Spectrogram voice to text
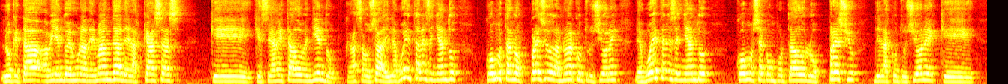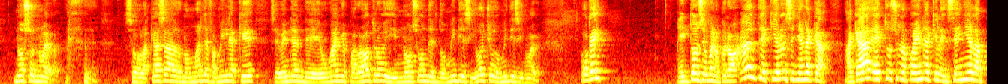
lo que está habiendo es una demanda de las casas que, se han estado vendiendo, casas usadas. Y les voy a estar enseñando cómo están los precios de las nuevas construcciones. Les voy a estar enseñando cómo se han comportado los precios de las construcciones que no son nuevas. son las casas normales de familias que se venden de un año para otro y no son del 2018 2019. ¿Ok? Entonces, bueno, pero antes quiero enseñarle acá. Acá esto es una página que le enseña la,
